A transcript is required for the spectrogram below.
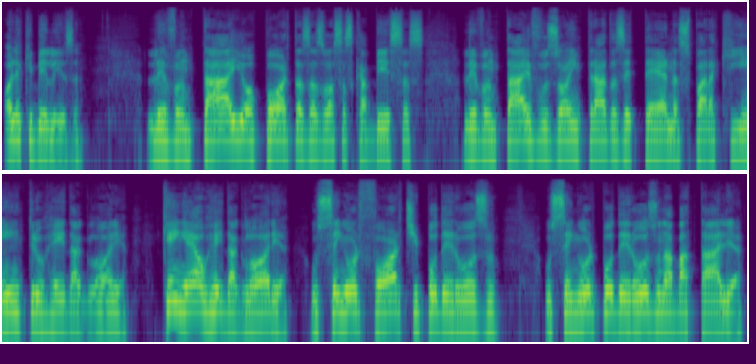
Olha que beleza! Levantai, ó portas, as vossas cabeças, levantai-vos, ó entradas eternas, para que entre o Rei da Glória. Quem é o Rei da Glória? O Senhor forte e poderoso, o Senhor poderoso na batalha.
